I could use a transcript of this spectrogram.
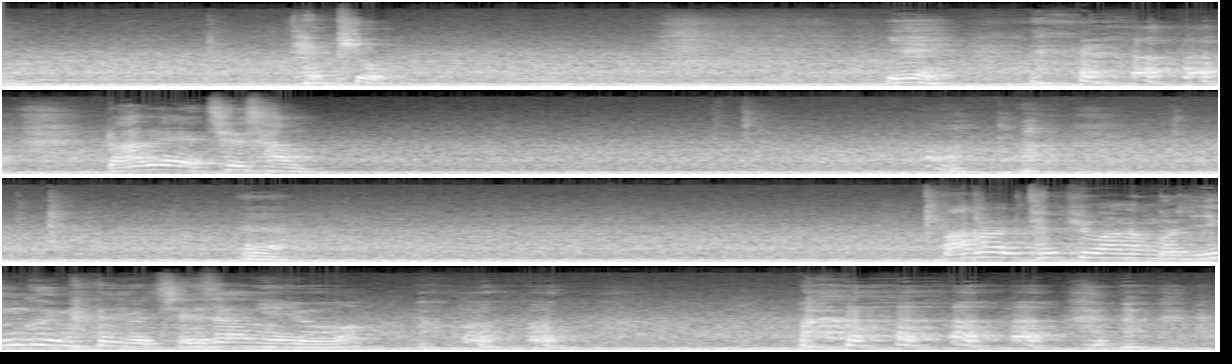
어, 대표. 예. 나라의 재상. 예. 나라를 대표하는 건 임금이 아니고 재상이에요.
